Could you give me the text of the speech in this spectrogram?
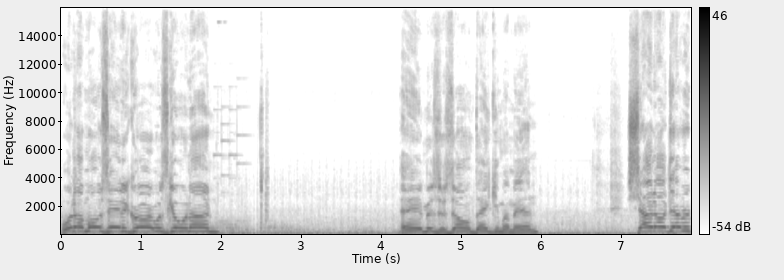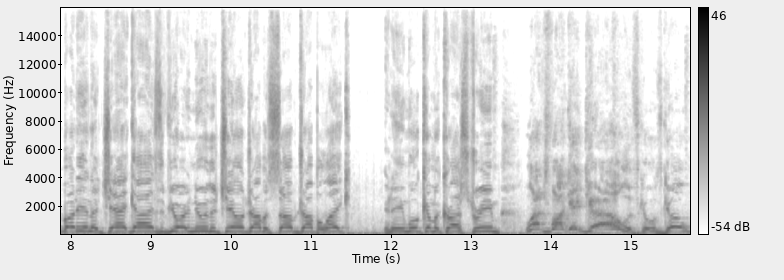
What up, Mose the Grower? What's going on? Hey, Mr. Zone, thank you, my man. Shout out to everybody in the chat, guys. If you are new to the channel, drop a sub, drop a like. Your name will come across stream. Let's fucking go! Let's go, let's go.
